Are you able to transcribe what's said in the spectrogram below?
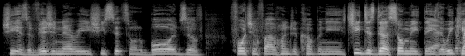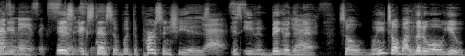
She is a visionary. She sits on the boards of Fortune 500 companies. She just does so many things Yeah, that we the can't even. is Is extensive. extensive, but the person she is Yes. is even bigger than Yes. that. So when you talk about little old you,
